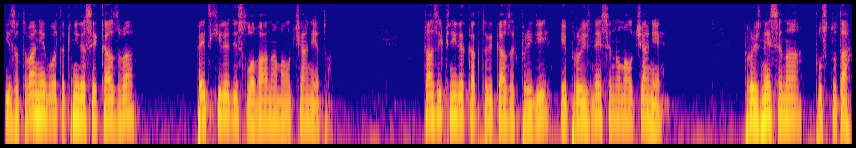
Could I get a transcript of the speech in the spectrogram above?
И затова неговата книга се казва 5000 слова на мълчанието. Тази книга, както ви казах преди, е произнесено мълчание. Произнесена пустота.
